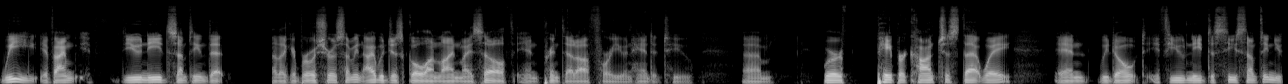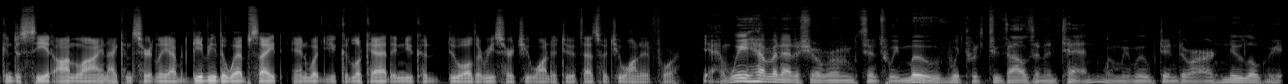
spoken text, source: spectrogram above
we if I'm if you need something that uh, like a brochure or something, I would just go online myself and print that off for you and hand it to you. Um, we're paper conscious that way, and we don't. If you need to see something, you can just see it online. I can certainly. I would give you the website and what you could look at, and you could do all the research you wanted to if that's what you wanted it for. Yeah, and we haven't had a showroom since we moved, which was 2010 when we moved into our new location.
